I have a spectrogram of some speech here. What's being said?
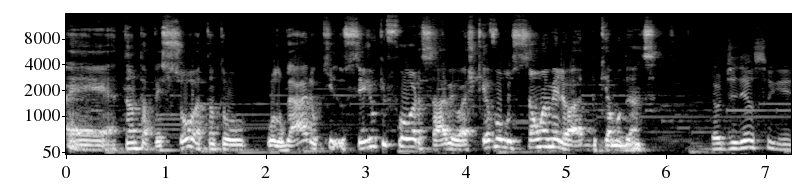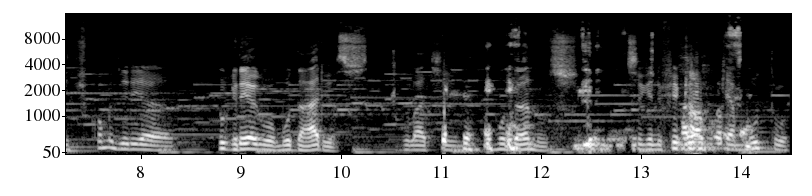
é, tanto a pessoa, tanto o lugar, o que, seja o que for, sabe? Eu acho que a evolução é melhor do que a mudança. eu diria o seguinte, como diria do grego mudarius, do latim mudanus, que significa algo que é mútuo.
